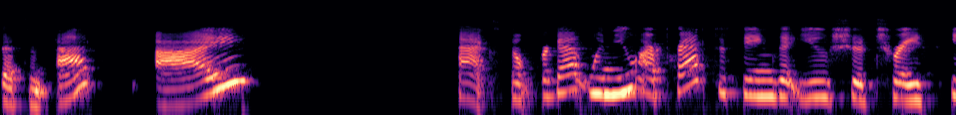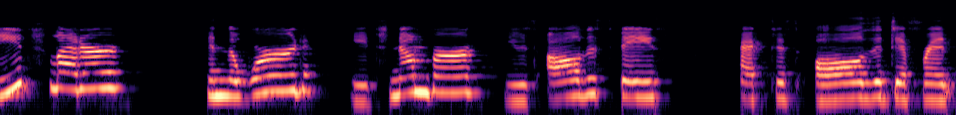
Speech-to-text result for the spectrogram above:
That's an S, I, X. Don't forget when you are practicing that you should trace each letter in the word, each number, use all the space, practice all the different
